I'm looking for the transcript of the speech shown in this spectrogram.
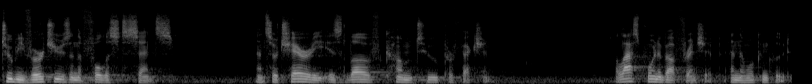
to be virtues in the fullest sense. And so charity is love come to perfection. A last point about friendship, and then we'll conclude.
